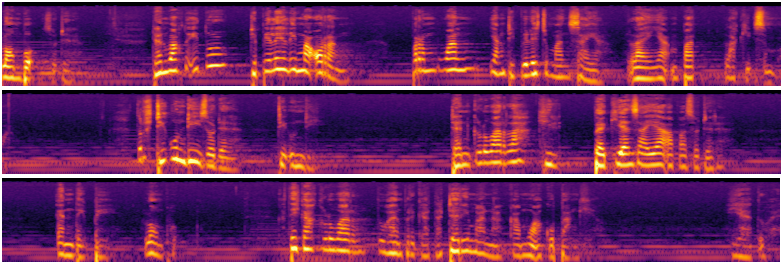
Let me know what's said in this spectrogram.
Lombok, saudara. Dan waktu itu dipilih lima orang. Perempuan yang dipilih cuma saya, lainnya empat laki semua. Terus diundi, saudara, diundi. Dan keluarlah bagian saya apa, saudara? NTB, Lombok. Ketika keluar, Tuhan berkata, dari mana kamu aku panggil? Ya Tuhan,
